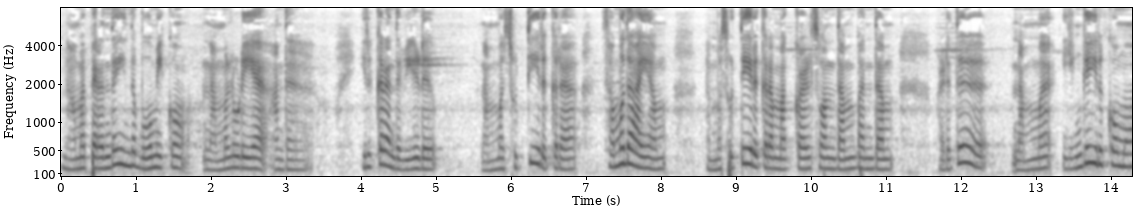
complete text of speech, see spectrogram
நாம் பிறந்த இந்த பூமிக்கும் நம்மளுடைய அந்த இருக்கிற அந்த வீடு நம்ம சுற்றி இருக்கிற சமுதாயம் நம்ம சுற்றி இருக்கிற மக்கள் சொந்தம் பந்தம் அடுத்து நம்ம எங்கே இருக்கோமோ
